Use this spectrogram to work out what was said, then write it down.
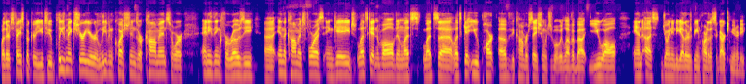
whether it's Facebook or YouTube, please make sure you're leaving questions or comments or anything for Rosie uh, in the comments for us. Engage. Let's get involved and let's let's uh, let's get you part of the conversation, which is what we love about you all and us joining together as being part of the cigar community.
